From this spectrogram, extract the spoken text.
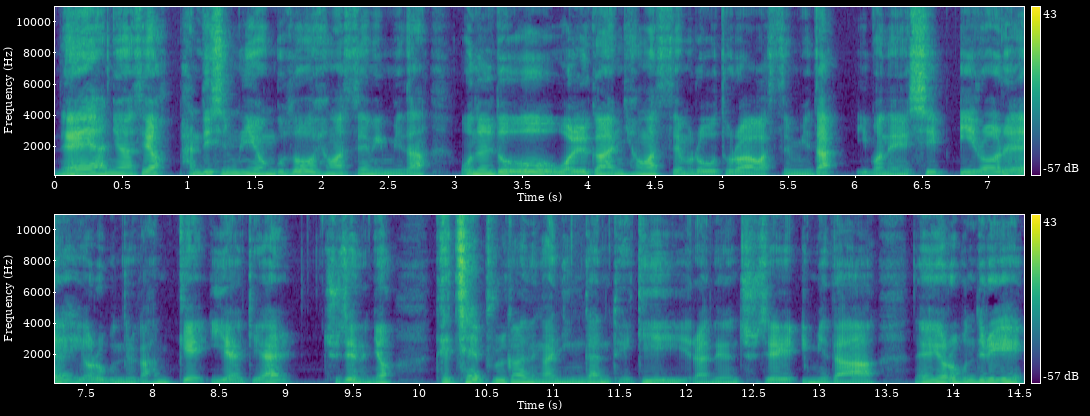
네, 안녕하세요. 반디심리연구소 형아쌤입니다. 오늘도 월간 형아쌤으로 돌아왔습니다. 이번에 11월에 여러분들과 함께 이야기할 주제는요. 대체 불가능한 인간 되기라는 주제입니다. 네, 여러분들이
